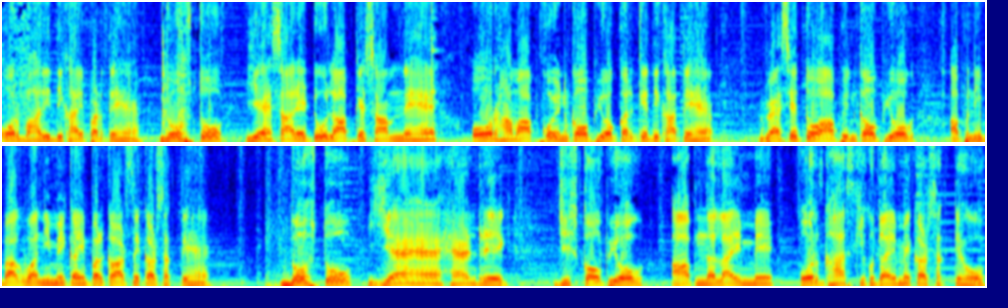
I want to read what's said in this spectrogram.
और भारी दिखाई पड़ते हैं। दोस्तों, यह सारे टूल आपके सामने हैं और हम आपको इनका उपयोग करके दिखाते हैं। वैसे तो आप इनका उपयोग अपनी बागवानी में कई प्रकार से कर सकते हैं। दोस्तों, यह है हैंड रेक जिसका उपयोग आप नलाई में और घास की खुदाई में कर सकते हो।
